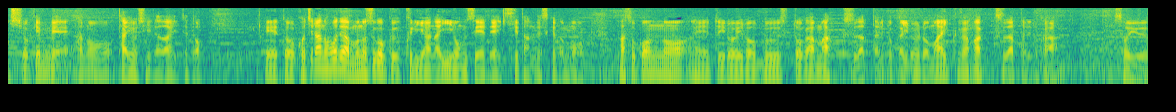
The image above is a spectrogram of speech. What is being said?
一生懸命あの対応していただいてと,、えー、とこちらの方ではものすごくクリアないい音声で聞けたんですけどもパソコンの、えー、といろいろブーストがマックスだったりとかいろいろマイクがマックスだったりとかそういう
